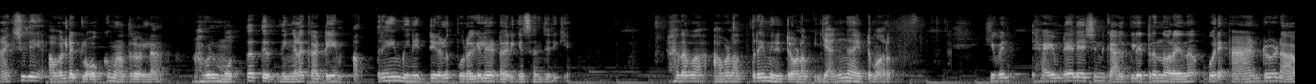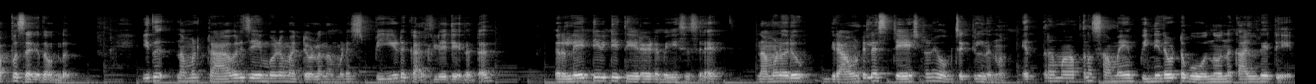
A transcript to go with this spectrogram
ആക്ച്വലി അവളുടെ ക്ലോക്ക് മാത്രമല്ല അവൾ മൊത്തത്തിൽ നിങ്ങളെ കാട്ടിയും അത്രയും മിനിറ്റുകൾ പുറകിലായിട്ടായിരിക്കും സഞ്ചരിക്കും അഥവാ അവൾ അത്രയും മിനിറ്റോളം യങ് ആയിട്ട് മാറും. ഇവൻ ടൈം ഡയലേഷൻ കാൽക്കുലേറ്റർ എന്ന് പറയുന്ന ഒരു ആൻഡ്രോയിഡ് ആപ്പ് സഹിതമുണ്ട്. ഇത് നമ്മൾ ട്രാവൽ ചെയ്യുമ്പോഴും മറ്റുള്ള നമ്മുടെ സ്പീഡ് കാൽക്കുലേറ്റ് ചെയ്തിട്ട് റിലേറ്റിവിറ്റി തിയറിയുടെ ബേസിസിൽ നമ്മളൊരു ഗ്രൗണ്ടിലെ സ്റ്റേഷനറി ഒബ്ജക്റ്റിൽ നിന്നും എത്രമാത്രം സമയം പിന്നിലോട്ട് പോകുന്നു എന്ന് കാൽക്കുലേറ്റ് ചെയ്യും.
